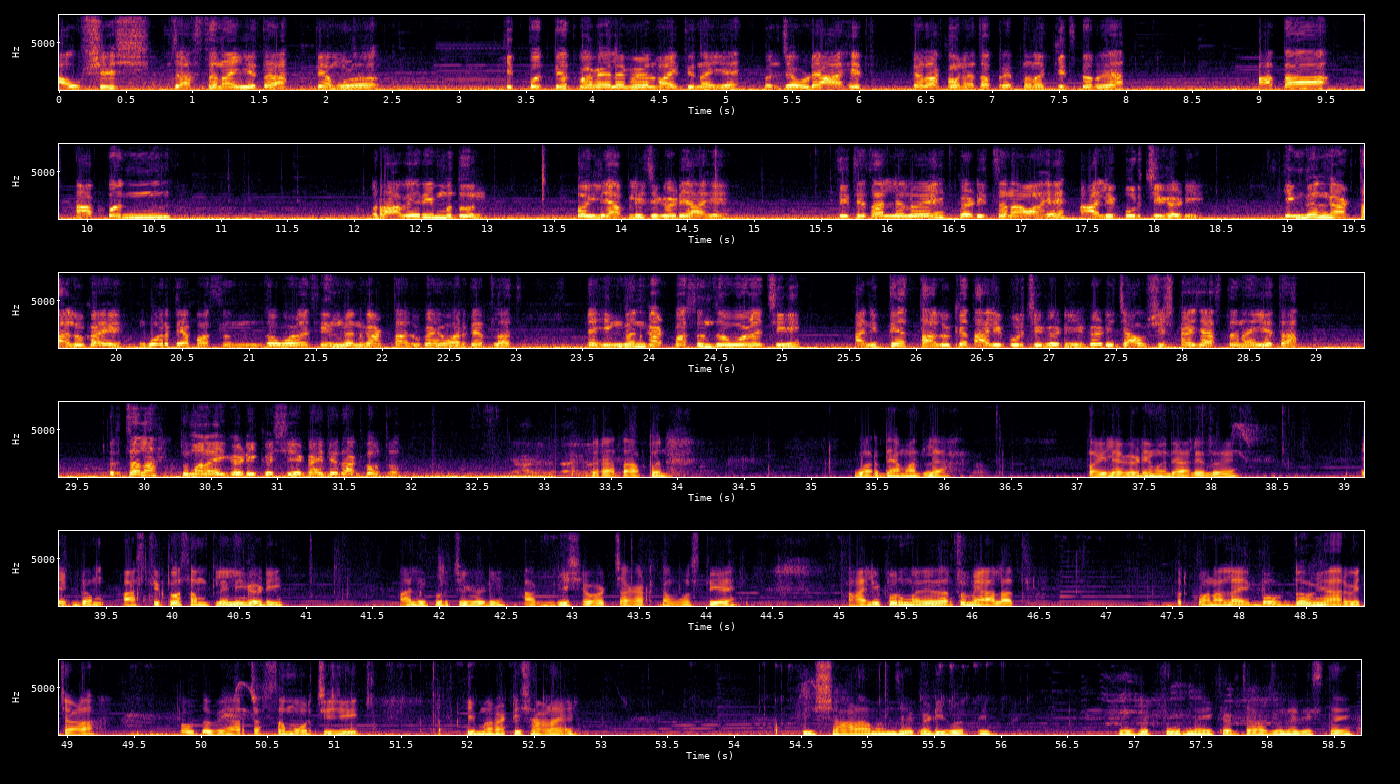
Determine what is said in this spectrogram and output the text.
अवशेष जास्त नाही येतात त्यामुळं कितपत त्यात बघायला मिळेल माहिती नाहीये पण जेवढे आहेत त्या दाखवण्याचा प्रयत्न नक्कीच करूया. आता आपण रावेरी मधून पहिली आपली जी गडी आहे तिथे चाललेलो आहे. गडीचं नाव आहे अलीपूरची गडी. हिंगणघाट तालुका आहे. वर्ध्यापासून जवळच हिंगणघाट तालुका आहे वर्ध्यातलाच. त्या हिंगणघाटपासून जवळच ही आणि त्याच तालुक्यात अलीपूरची गडी आहे. गडीचे अवशेष काही जास्त नाही येतात तर चला तुम्हाला ही गडी कशी आहे काय ते दाखवतो. तर आता आपण वर्ध्यामधल्या पहिल्या गडीमध्ये आलेलो आहे एकदम अस्तित्व संपलेली गडी अलीपूरची गडी अगदी शेवटच्या घटका मोजती आहे अलीपूरमध्ये जर तुम्ही आलात तर कोणालाही बौद्ध विहार विचारा. बौद्ध विहारच्या समोरची जी ही मराठी शाळा आहे. ही शाळा म्हणजे गडीवरती. हे जे पूर्ण इकडच्या बाजूने दिसतंय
